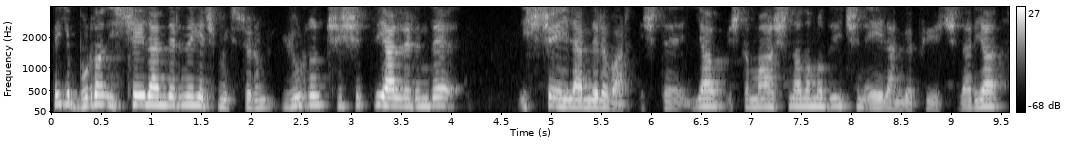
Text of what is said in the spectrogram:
Peki buradan işçi eylemlerine geçmek istiyorum. Yurdun çeşitli yerlerinde işçi eylemleri var. İşte ya işte maaşını alamadığı için eylem yapıyor işçiler ya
